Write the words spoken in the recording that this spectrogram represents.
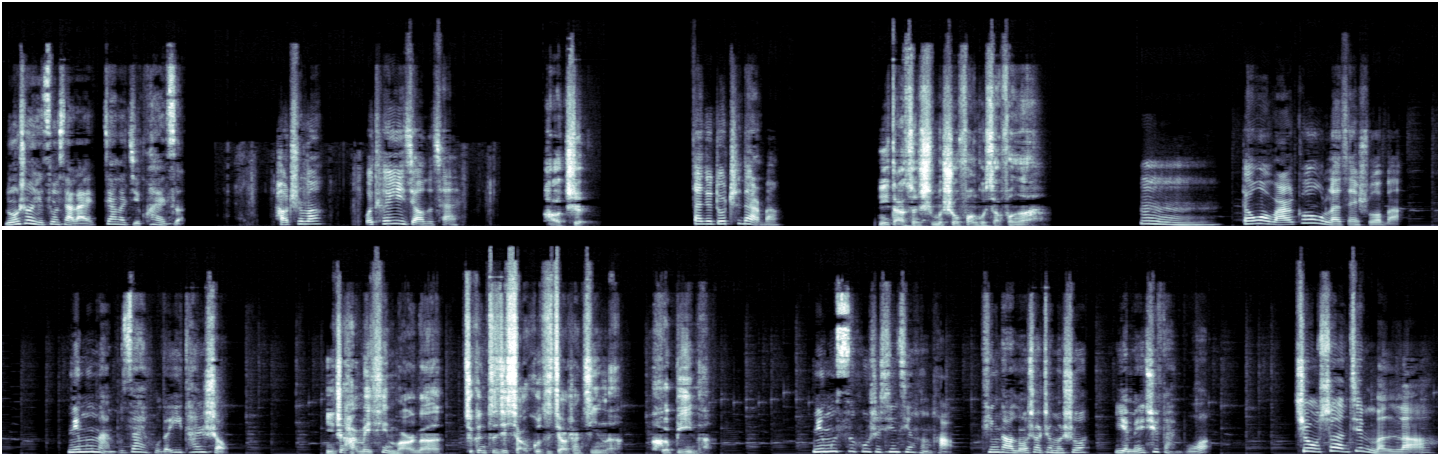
罗少也坐下来夹了几筷子，好吃吗？我特意教的菜，好吃。那就多吃点吧。你打算什么时候放过小峰啊？嗯，等我玩够了再说吧。柠檬满不在乎的一摊手。你这还没进门呢，就跟自己小姑子较上劲了，何必呢？柠檬似乎是心情很好，听到罗少这么说，也没去反驳。就算进门了，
